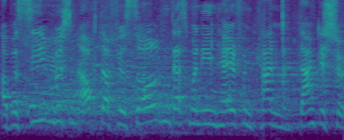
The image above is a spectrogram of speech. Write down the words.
Aber Sie müssen auch dafür sorgen, dass man Ihnen helfen kann. Dankeschön.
